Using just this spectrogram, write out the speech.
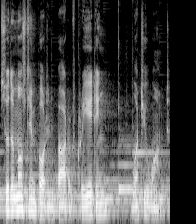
So the most important part of creating what you want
